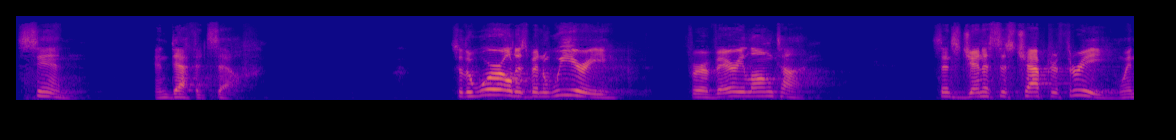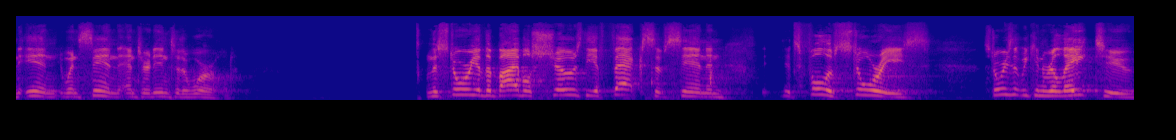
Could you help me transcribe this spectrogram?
sin, and death itself. So the world has been weary for a very long time since Genesis chapter 3, when, in, when sin entered into the world. And the story of the Bible shows the effects of sin, and it's full of stories, stories that we can relate to,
